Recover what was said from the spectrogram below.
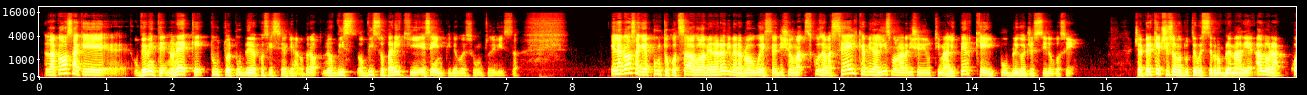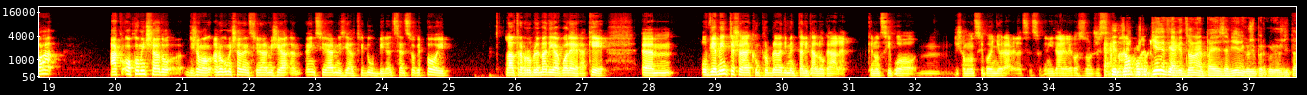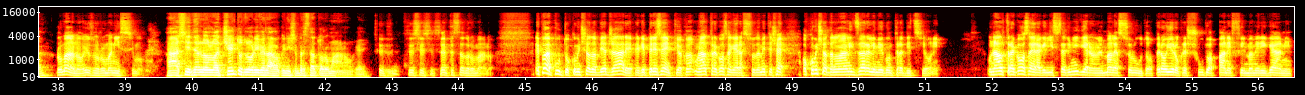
la cosa che ovviamente non è che tutto il pubblico è così sia chiaro, però ho, visto, ho visto parecchi esempi da questo punto di vista. E la cosa che appunto cozzava con la mia narrativa era proprio questa, e dicevo, ma scusa, ma se è il capitalismo la radice di tutti i mali, perché il pubblico è gestito così? Cioè, perché ci sono tutte queste problematiche? Allora, qua ho cominciato, diciamo, hanno cominciato a insegnarmi, a insegnarmi altri dubbi, nel senso che poi l'altra problematica qual era? Che um, ovviamente c'è anche un problema di mentalità locale che non si può, diciamo, non si può ignorare, nel senso che in Italia le cose sono gestite. Male, zona, posso chiederti a che zona del paese vieni, così per curiosità? Romano, io sono romanissimo. Ah sì, l'accento te lo rivelavo, quindi sempre stato romano, ok? Sì, sì, sì, sì, sempre stato romano. E poi appunto ho cominciato a viaggiare, perché per esempio un'altra cosa che era assolutamente, cioè ho cominciato ad analizzare le mie contraddizioni. Un'altra cosa era che gli Stati Uniti erano il male assoluto, però io ero cresciuto a pane e film americani.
